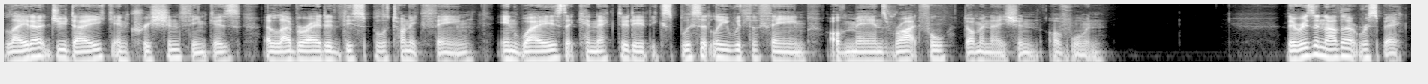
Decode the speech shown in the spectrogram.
Later Judaic and Christian thinkers elaborated this Platonic theme in ways that connected it explicitly with the theme of man's rightful domination of woman. There is another respect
